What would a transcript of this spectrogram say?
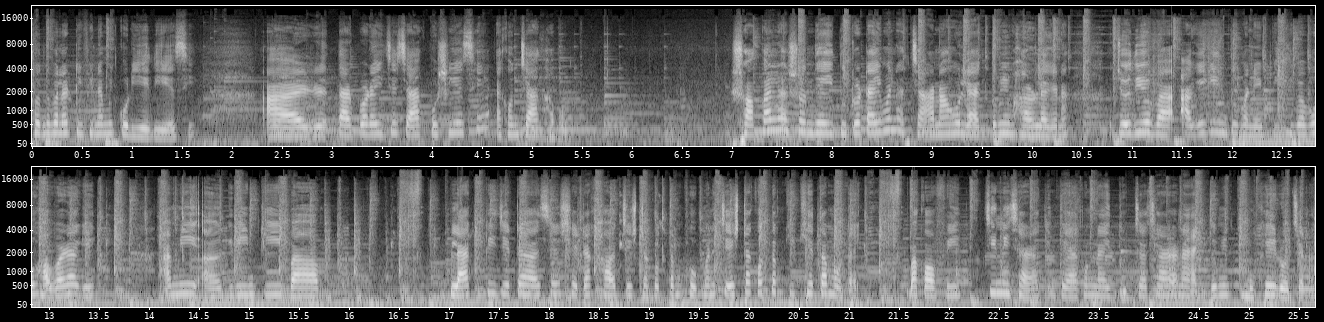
সন্ধ্যাবেলার টিফিন আমি করিয়ে দিয়েছি। আর তারপর এই যে চা বসিয়েছি, এখন চা খাব। সকাল আর সন্ধে এই দুটো টাইমে না চা না হলে একদমই ভালো লাগে না। যদিও বা আগে কিন্তু মানে পৃথিবাবু হবার আগে আমি গ্রিন টি বা ব্ল্যাক টি যেটা আছে সেটা খাওয়ার চেষ্টা করতাম খুব। মানে চেষ্টা করতাম কি খেতাম ওটাই। বা কফি, চিনি ছাড়া। কিন্তু এখন না, এই দুধ চা ছাড়া না একদমই মুখেই রোচে না।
